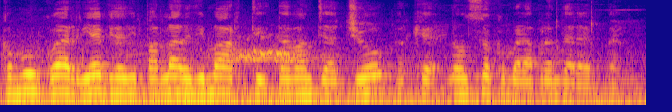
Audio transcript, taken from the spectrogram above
Comunque, Harry, evita di parlare di Marty davanti a Joe perché non so come la prenderebbe.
